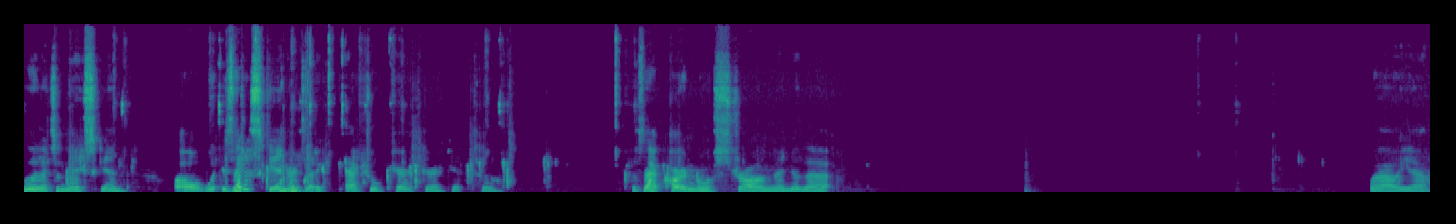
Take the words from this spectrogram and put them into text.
Oh, that's a nice skin. Oh, is that a skin or is that an actual character? I can't tell. Cause that cardinal is strong. I know that. Wow, yeah.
